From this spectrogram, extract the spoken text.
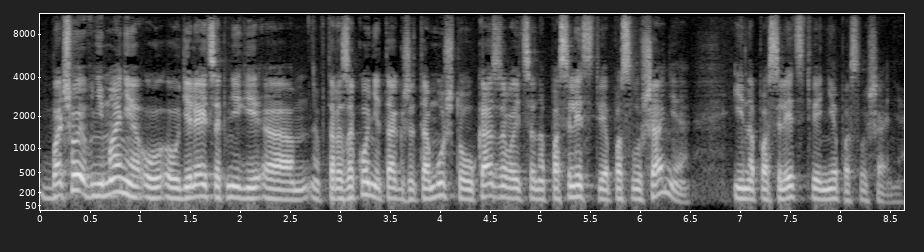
большое внимание уделяется книге э, Второзакония также тому, что указывается на последствия послушания и на последствия непослушания.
